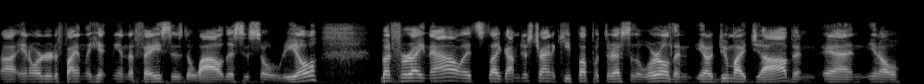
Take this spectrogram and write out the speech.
uh, in order to finally hit me in the face as to wow, this is so real. But for right now it's like i'm just trying to keep up with the rest of the world and you know do my job and and you know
